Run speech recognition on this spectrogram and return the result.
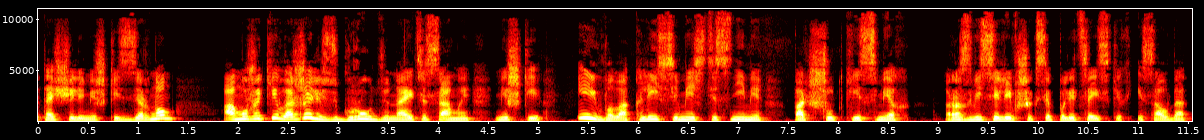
тащили мешки с зерном, а мужики ложились грудью на эти самые мешки и волоклись вместе с ними под шутки и смех развеселившихся полицейских и солдат.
